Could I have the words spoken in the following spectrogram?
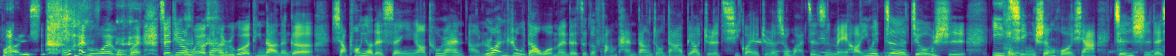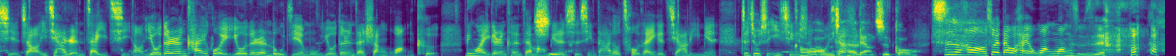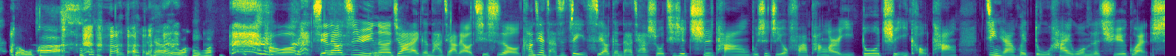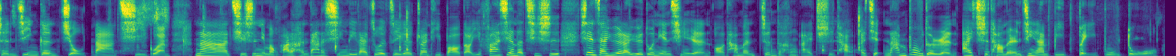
不好意思，不会，不会，不会。所以听众朋友，待会如果有听到那个小朋友的声音哦，突然啊乱入到我们的这个访谈当中，大家不要觉得奇怪，要觉得说哇，真是美好，因为这就是疫情生活下真实的写照。一家人在一起啊，有的人开会，有的人录节目，有的人在上网课，另外一个人可能在忙别的事情，大家都凑在一个家里面，这就是疫情生活下还有。两只狗是哈，所以待会还有旺旺，是不是？我怕，我怕等下会忘忘。好哦，闲聊之余呢，就要来跟大家聊。其实哦，康健杂志这一次要跟大家说，其实吃糖不是只有发胖而已，多吃一口糖。竟然会毒害我们的血管、神经跟九大器官。那其实你们花了很大的心力来做这个专题报道，也发现了，其实现在越来越多年轻人哦，他们真的很爱吃糖，而且南部的人爱吃糖的人竟然比北部多。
